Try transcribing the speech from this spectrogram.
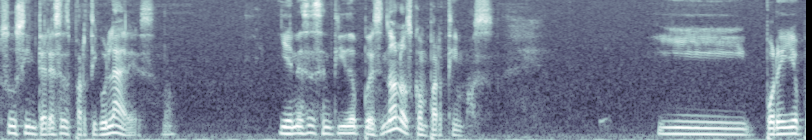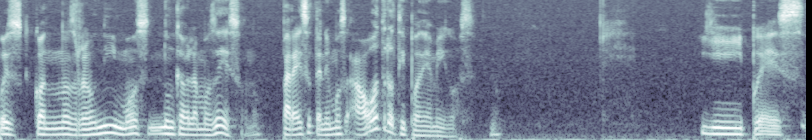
sus intereses particulares, ¿no? Y en ese sentido, pues no los compartimos. Y por ello, pues cuando nos reunimos, nunca hablamos de eso, ¿no? Para eso tenemos a otro tipo de amigos, ¿no? Y pues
